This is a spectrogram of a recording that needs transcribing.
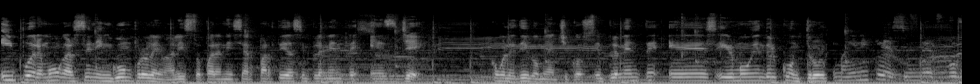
y podremos jugar sin ningún problema. Listo, para iniciar partida simplemente es Y. Como les digo, miren chicos, simplemente es ir moviendo el control. Imaginen que es un Xbox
